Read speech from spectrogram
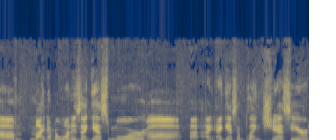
um, my number one is, I guess, more. Uh, I, I guess I'm playing chess here.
